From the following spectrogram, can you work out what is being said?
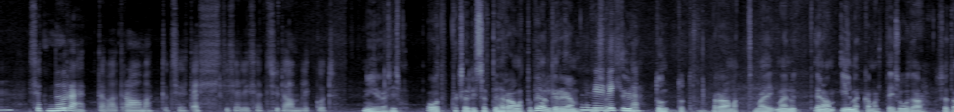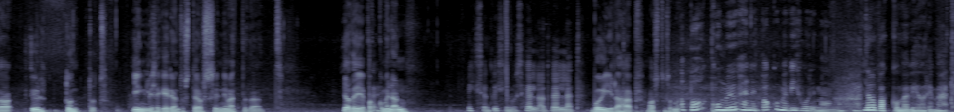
Sellised nõretavad raamatud, sellised hästi sellised südamlikud. nii, aga siis oodatakse lihtsalt ühe raamatu pealkirja, mis on üldtuntud raamat, ma ei, ma nüüd enam ilmekamalt ei suuda seda üldtuntud inglise kirjandusteost siin nimetada, et ja teie pakkumine on? miks on küsimus hellad velled? või läheb vastuse pakume ühe, nüüd pakume Vihurimäe. no pakume Vihurimäed.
